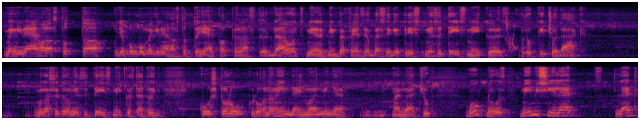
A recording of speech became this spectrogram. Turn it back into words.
megint elhalasztotta, ugye a bombon megint elhalasztotta, hogy elkapja Luster Down-t, mielőtt még befejezi a beszélgetést. Mi az, hogy tastemakers? Azok kicsodák? Meg azt tudom, mi az, hogy tastemakers, tehát hogy kóstolókról. Na mindegy, majd mindjárt meglátjuk. Who knows, maybe she let, let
